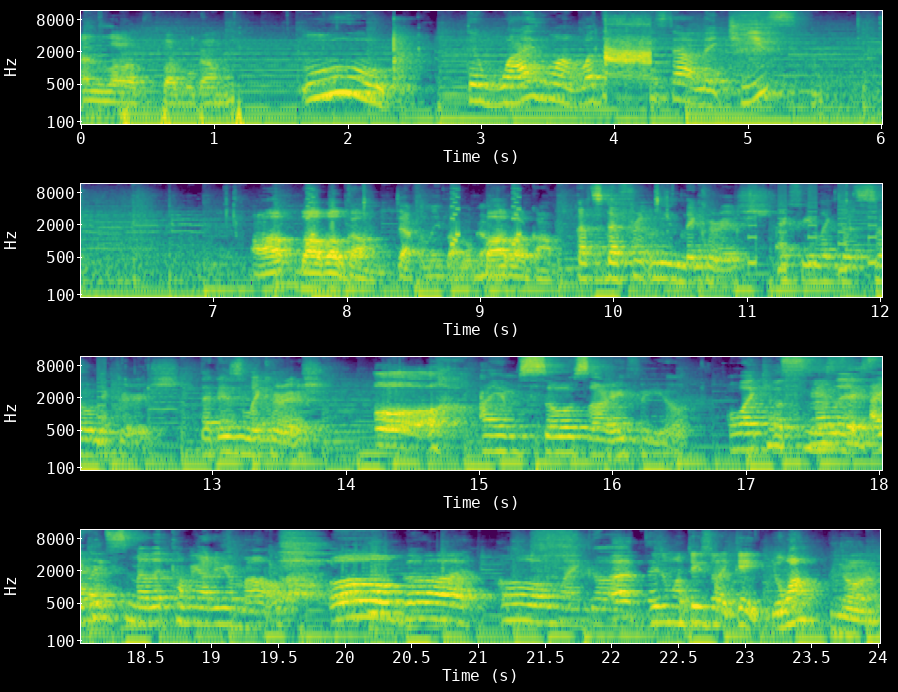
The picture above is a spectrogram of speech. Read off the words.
I love bubblegum. Ooh, the white one. What the f- is that? Like cheese? Oh, bubblegum. Definitely bubblegum. Bubblegum. That's definitely licorice. I feel like that's so licorice. That is licorice. Oh, I am so sorry for you. Oh, I can smell it. it. is I can smell it coming out of your mouth. Oh god. Oh my god. This one tastes like cake. You want? No.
